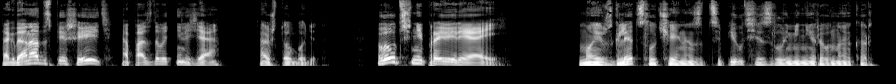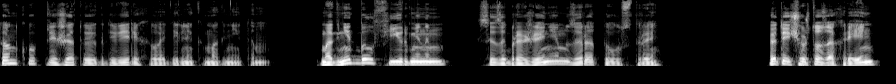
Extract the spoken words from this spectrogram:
Тогда надо спешить, опаздывать нельзя. А что будет? Лучше не проверяй. Мой взгляд случайно зацепился за ламинированную картонку, прижатую к двери холодильника магнитом. Магнит был фирменным, с изображением Заратустры. «Это еще что за хрень?»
